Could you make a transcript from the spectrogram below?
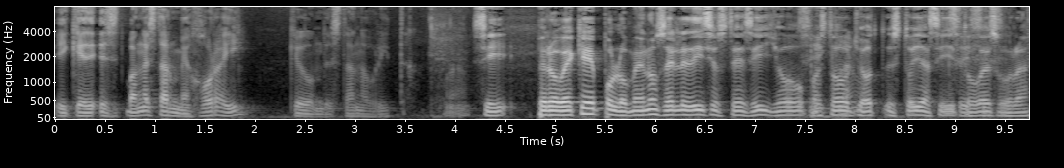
y que es- van a estar mejor ahí que donde están ahorita. ¿verdad? Sí, pero ve que por lo menos él le dice a usted, sí, yo, Sí, pastor, claro. yo estoy así, Sí, todo sí, eso. ¿verdad?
